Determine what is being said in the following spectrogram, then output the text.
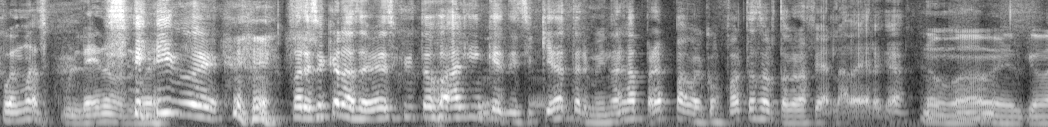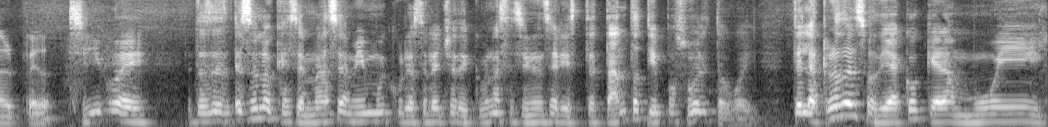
Poemas culeros, Sí, güey. güey. Parecía que las había escrito alguien que ni siquiera terminó la prepa, güey, con faltas de ortografía, la verga. No mames, qué mal pedo. Sí, güey. Entonces, eso es lo que se me hace a mí muy curioso el hecho de que un asesino en serie esté tanto tiempo suelto, güey. Te la creo del Zodíaco que era muy...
